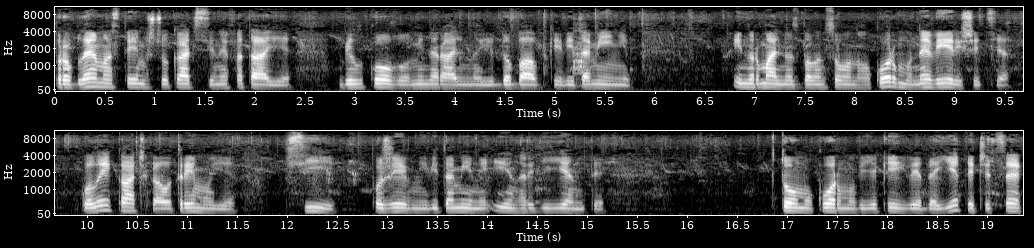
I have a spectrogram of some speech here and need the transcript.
проблема з тим, що качці не вистачає білково-мінеральної добавки, вітамінів і нормально збалансованого корму не вирішиться. Коли качка отримує всі поживні вітаміни і інгредієнти тому кормові, який ви даєте, чи це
